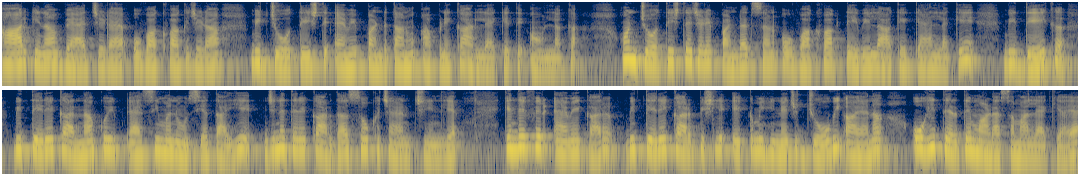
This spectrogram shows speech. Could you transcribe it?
ਹਾਰ ਕੇ ਨਾ ਵੈਦ ਜਿਹੜਾ ਹੈ, ਉਹ ਵੱਖ-ਵੱਖ ਜਿਹੜਾ ਵੀ ਜੋਤਿਸ਼ ਤੇ ਐਵੇਂ ਪੰਡਤਾਂ ਨੂੰ ਆਪਣੇ ਘਰ ਲੈ ਕੇ ਤੇ ਆਉਣ ਲੱਗਾ। ਹੁਣ ਜੋਤਿਸ਼ ਦੇ ਜਿਹੜੇ ਪੰਡਤ ਸਨ, ਉਹ ਵੱਖ-ਵੱਖ ਟੇਵੇ ਲਾ ਕੇ ਕਹਿਣ ਲੱਗੇ ਵੀ ਦੇਖ ਵੀ ਤੇਰੇ ਘਰ ਨਾ ਕੋਈ ਐਸੀ ਮਨੂਸੀਅਤ ਆਈਏ ਏ ਜਿਹਨੇ ਤੇਰੇ ਘਰ ਦਾ ਸੁੱਖ ਚੈਨ ਛੀਨ ਲਿਆ। ਕਹਿੰਦੇ ਫਿਰ ਐਵੇਂ ਕਰ ਵੀ ਤੇਰੇ ਘਰ ਪਿਛਲੇ 1 ਮਹੀਨੇ 'ਚ ਜੋ ਵੀ ਆਇਆ ਨਾ, ਉਹੀ ਤੇਰੇ ਤੇ ਮਾੜਾ ਸਮਾਂ ਲੈ ਕੇ ਆਇਆ।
